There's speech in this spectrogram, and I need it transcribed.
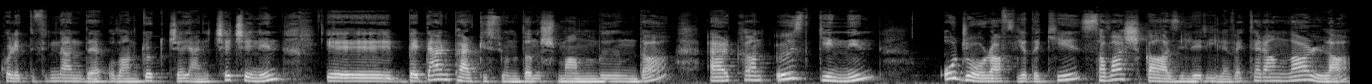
kolektifinden de olan Gökçe yani Çeçe'nin e, beden perküsyonu danışmanlığında Erkan Özgen'in o coğrafyadaki savaş gazileriyle, veteranlarla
